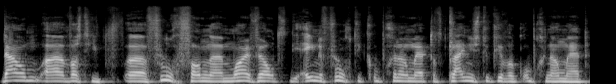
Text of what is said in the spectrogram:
Daarom uh, was die uh, vlog van uh, Marveld, die ene vlog die ik opgenomen heb, dat kleine stukje wat ik opgenomen heb,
